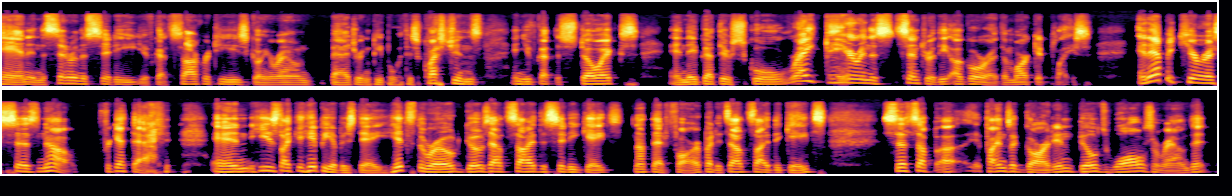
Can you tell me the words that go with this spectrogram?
and in the center of the city, you've got Socrates going around badgering people with his questions, and you've got the Stoics, and they've got their school right there in the center of the agora, the marketplace. And Epicurus says, no, forget that. And he's like a hippie of his day, hits the road, goes outside the city gates, not that far, but it's outside the gates, sets up, uh, finds a garden, builds walls around it.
